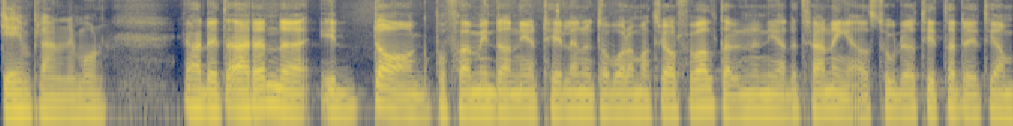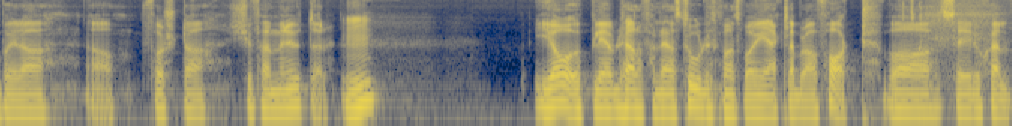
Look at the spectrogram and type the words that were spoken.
gameplanen imorgon. Jag hade ett ärende idag på förmiddagen ner till en av våra materialförvaltare när ni hade träning. Jag stod där och tittade lite grann på era ja, första 25 minuter. Mm. Jag upplevde i alla fall när jag stod det som att det var en jäkla bra fart. Vad säger du själv?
